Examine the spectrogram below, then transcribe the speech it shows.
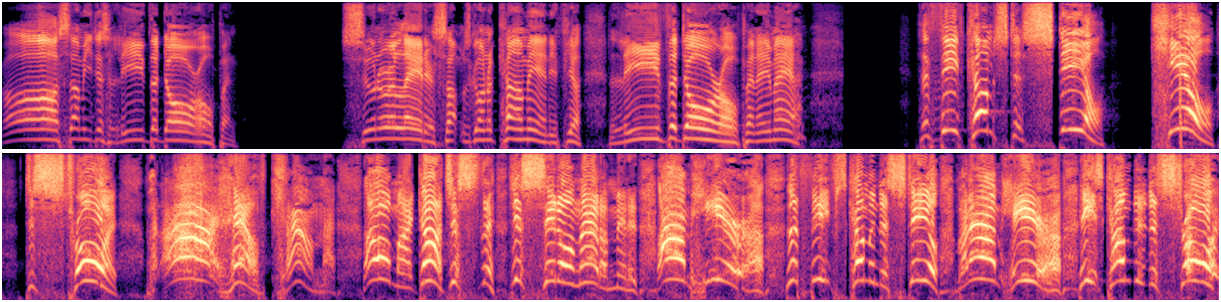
Oh, some of you just leave the door open. Sooner or later, something's going to come in if you leave the door open. Amen. The thief comes to steal, kill, destroy. But I have come. Oh my God, just, just sit on that a minute. I'm here. The thief's coming to steal, but I'm here. He's come to destroy,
